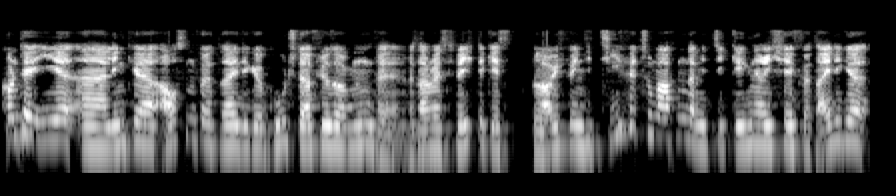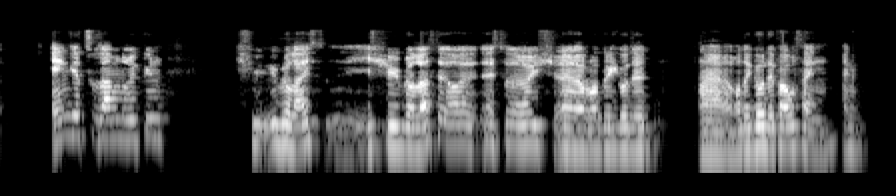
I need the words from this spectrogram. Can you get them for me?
konnte ihr äh, linker Außenverteidiger gut dafür sorgen, weshalb es wichtig ist, Läufe in die Tiefe zu machen, damit die gegnerische Verteidiger enger zusammenrücken. Ich überlasse, ich überlasse es euch, äh, Rodrigo, de, äh, Rodrigo de Paul ein, ein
